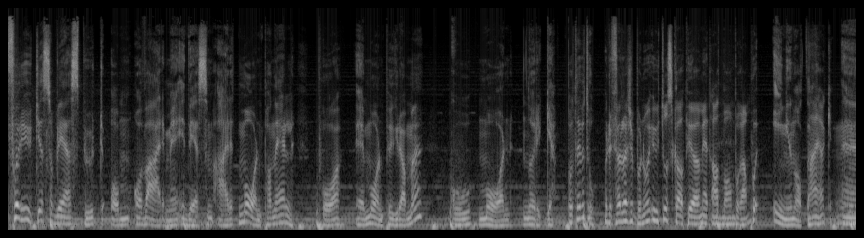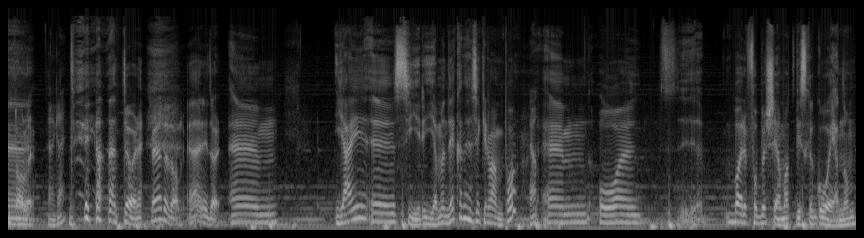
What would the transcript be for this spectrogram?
Forrige uke så ble jeg spurt om å være med i det som er et morgenpanel på eh, morgenprogrammet God morgen Norge på TV 2. Og du føler ikke på noe utroskap i å være med i et annet morgenprogram? På ingen måte. Nei, ok. Mm, Dårlig. Den er grei. ja, det er dårlig. Ja, det er dårlig. Ja, litt dårlig. Um, jeg uh, sier ja, men det kan jeg sikkert være med på. Ja. Um, og uh, bare få beskjed om at vi skal gå gjennom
